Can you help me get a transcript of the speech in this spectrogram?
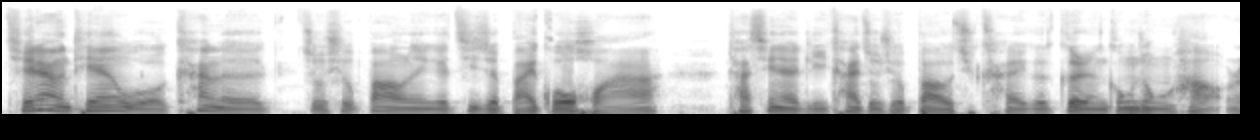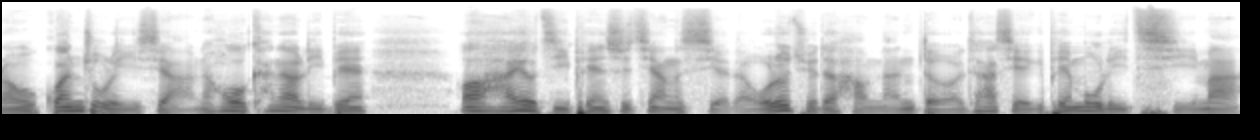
前两天我看了足球报那个记者白国华，他现在离开足球报去开一个个人公众号，然后关注了一下，然后我看到里边。哦，还有几篇是这样写的，我都觉得好难得。他写一篇穆里奇嘛，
